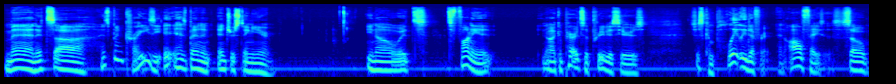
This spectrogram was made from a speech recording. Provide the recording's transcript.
Man, it's uh it's been crazy. It has been an interesting year. You know, it's it's funny. It, you know, I compare it to the previous years. It's just completely different in all phases. So,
